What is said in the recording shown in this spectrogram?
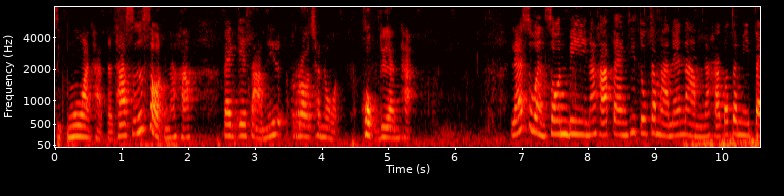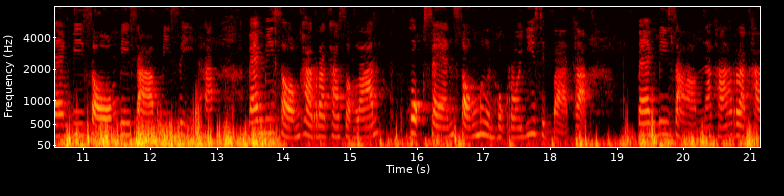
60 งวดค่ะ แต่ถ้าซื้อสดนะคะ แปลง A3 นี่รอโฉนด 6 เดือนค่ะ และส่วนโซน B นะคะ แปลงที่ตุ๊กจะมาแนะนำนะคะ ก็จะมีแปลง B2 B3 B4 นะคะ แปลง B2 ค่ะ ราคา2ล้าน6แสน26,620 บาทค่ะ แปลง B3 นะคะ ราคา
